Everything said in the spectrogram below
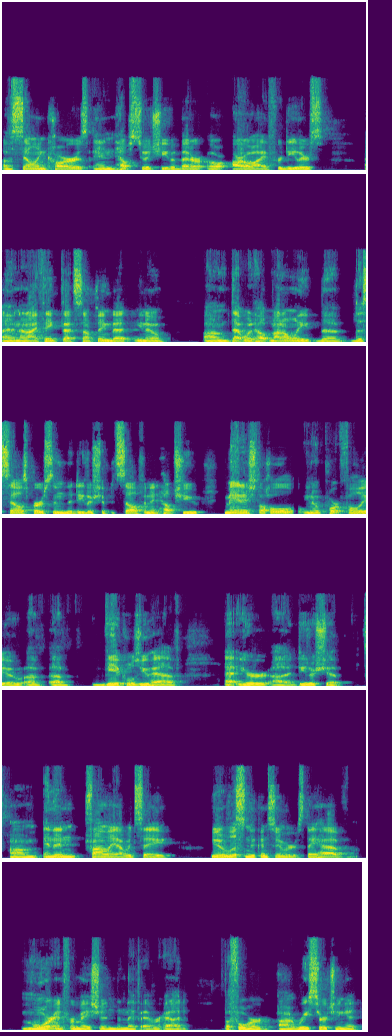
of selling cars and helps to achieve a better ROI for dealers. And, and I think that's something that you know um, that would help not only the the salesperson, the dealership itself, and it helps you manage the whole you know portfolio of, of vehicles you have at your uh, dealership. Um, and then finally, I would say, you know, listen to consumers. They have more information than they've ever had before uh, researching it.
